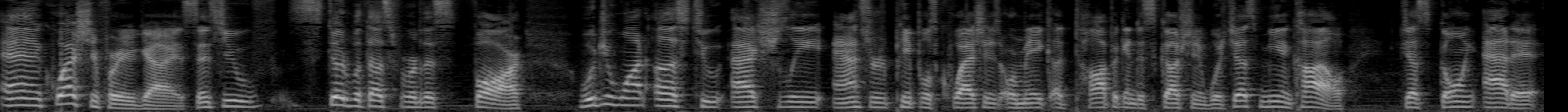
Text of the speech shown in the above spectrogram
And question for you guys, since you've stood with us for this far, would you want us to actually answer people's questions or make a topic and discussion with just me and Kyle, just going at it,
